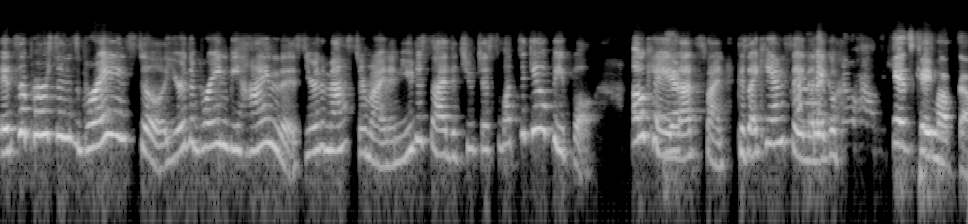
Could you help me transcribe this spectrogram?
it's a person's brain still. You're the brain behind this. You're the mastermind, and you decide that you just want to kill people. Okay, yeah. that's fine. Because I can say I that I go. Know how the kids came up though.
